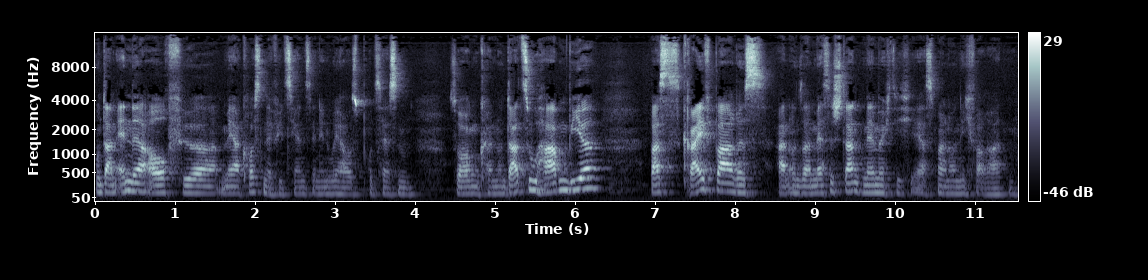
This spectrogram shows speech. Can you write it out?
und am Ende auch für mehr Kosteneffizienz in den Warehouse-Prozessen sorgen können. Und dazu haben wir was Greifbares an unserem Messestand. Mehr möchte ich erstmal noch nicht verraten.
